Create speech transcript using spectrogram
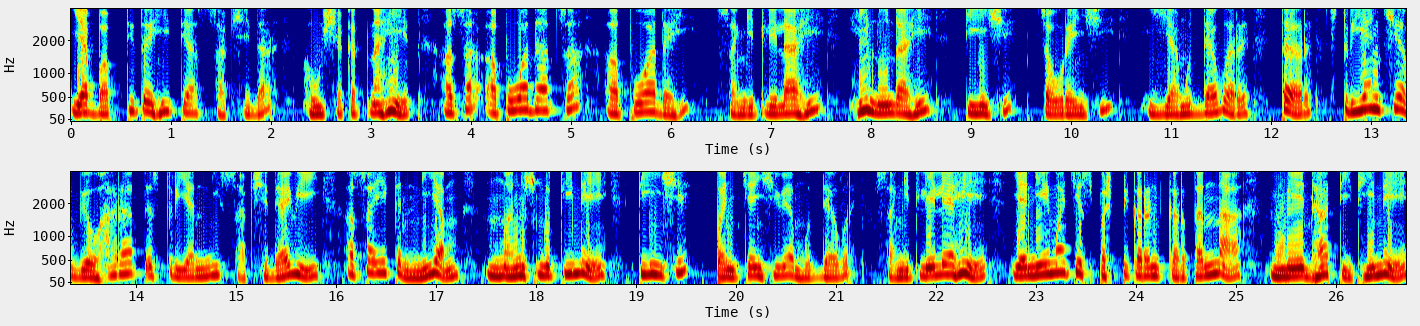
या बाबतीतही त्या साक्षीदार होऊ शकत नाहीत. असा अपवादाचा अपवादही सांगितलेला आहे. ही नोंद आहे तीनशे चौऱ्याऐंशी या मुद्द्यावर. तर स्त्रियांच्या व्यवहारात स्त्रियांनी साक्ष द्यावी असा एक नियम मनुस्मृतीने तीनशे पंच्याऐंशीव्या मुद्द्यावर सांगितलेले आहे. या नियमाचे स्पष्टीकरण करताना मेधा तिथीने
